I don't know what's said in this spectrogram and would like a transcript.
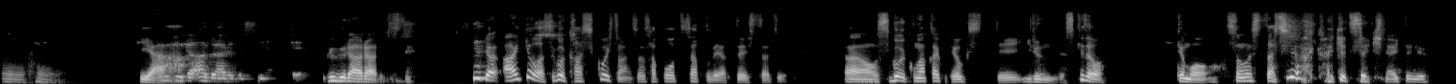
ほうほいやー、Google あるあるですねって。Google あるあるですね。いや、相手はすごい賢い人なんですよ。サポートチャットでやってる人たち。あの、すごい細かいことよく知っているんですけど、でも、その人たちは解決できないという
